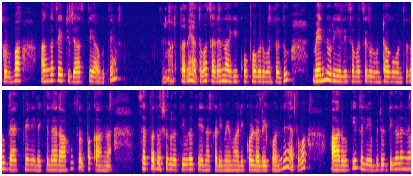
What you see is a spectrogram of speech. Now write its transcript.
ಸ್ವಲ್ಪ ಅಂಗಸೈಟಿ ಜಾಸ್ತಿ ಆಗುತ್ತೆ. ಮಾಡ್ತಾನೆ ಅಥವಾ ಸಡನ್ನಾಗಿ ಕೋಪ ಬರುವಂಥದ್ದು ಬೆನ್ನುರಿಯಲ್ಲಿ ಸಮಸ್ಯೆಗಳು ಉಂಟಾಗುವಂಥದ್ದು ಬ್ಯಾಕ್ ಪೇನ್ ಇದಕ್ಕೆಲ್ಲ ರಾಹು ಸ್ವಲ್ಪ ಕಾರಣ. ಸರ್ಪದೋಷಗಳ ತೀವ್ರತೆಯನ್ನು ಕಡಿಮೆ ಮಾಡಿಕೊಳ್ಳಬೇಕು ಅಂದರೆ ಅಥವಾ ಆರೋಗ್ಯದಲ್ಲಿ ಅಭಿವೃದ್ಧಿಗಳನ್ನು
